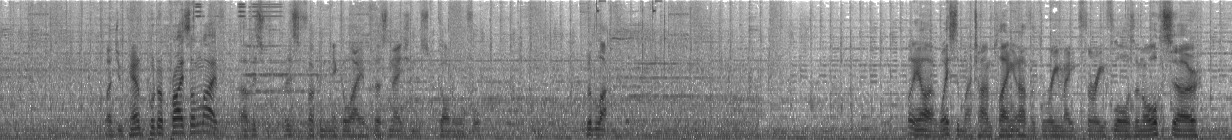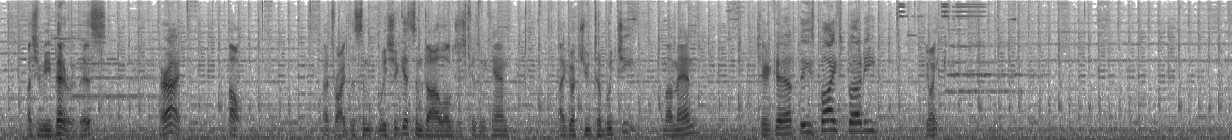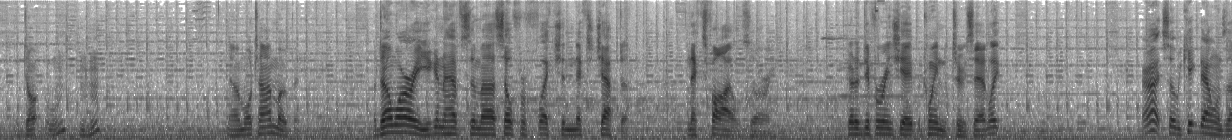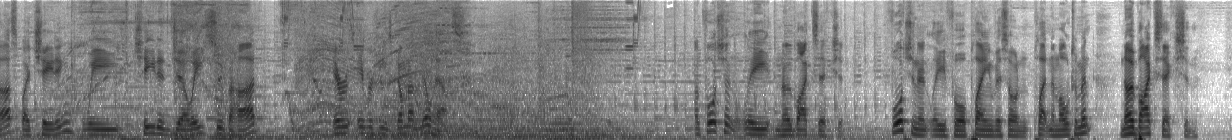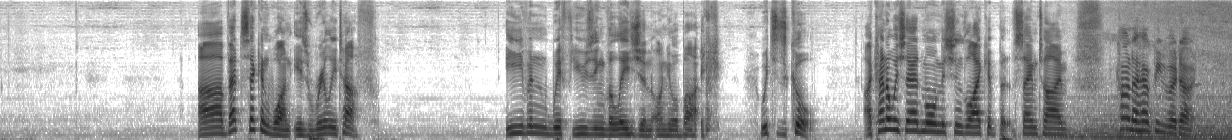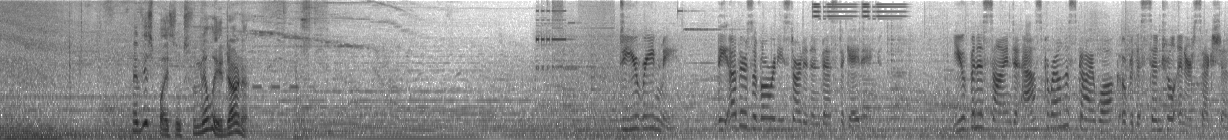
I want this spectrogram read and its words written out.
But you can't put a price on life. Oh, this, this fucking Nikolai impersonation is god awful. Good luck. Bloody hell, I wasted my time playing another Remake 3 flaws and all, so I should be better at this. Alright. Oh. That's right, there's some, we should get some dialogue just because we can. I got you, Tabuchi, my man. Check out these bikes, buddy. Yoink. Don't, mm, mm-hmm. No more time open. But don't worry, you're gonna have some uh, self-reflection next chapter. Next file, sorry. Gotta differentiate between the two, sadly. Alright, so we kicked Alan's ass by cheating. We cheated Joey super hard. Every, everything's coming up Milhouse. Unfortunately, no bike section. Fortunately for playing this on Platinum Ultimate, no bike section. Uh, that second one is really tough. Even with using the Legion on your bike, which is cool. I kind of wish they had more missions like it, but at the same time, kind of happy they don't. Hey, this place looks familiar, don't it? Do you read me? The others have already started investigating. You've been assigned to ask around the skywalk over the central intersection.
